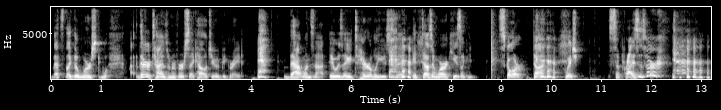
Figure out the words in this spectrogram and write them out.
That's like the worst. There are times when reverse psychology would be great. that one's not. It was a terrible use of it. It doesn't work. He's like, score, done. Which surprises her.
